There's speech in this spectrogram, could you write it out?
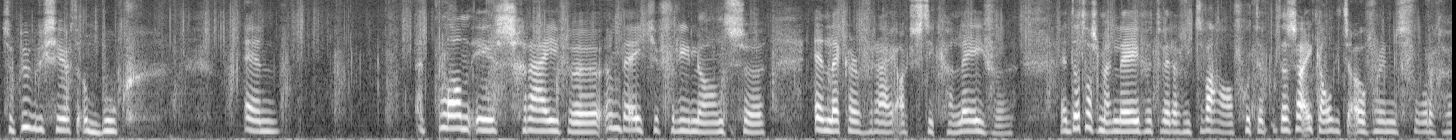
Ze publiceert een boek. En het plan is schrijven, een beetje freelancen en lekker vrij artistiek gaan leven. En dat was mijn leven 2012. Goed, daar zei ik al iets over in, het vorige,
